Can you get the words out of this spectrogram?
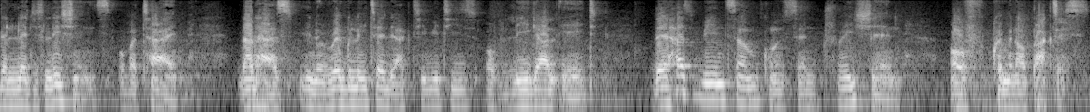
the legislations over time that has you know, regulated the activities of legal aid, there has been some concentration of criminal practice.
